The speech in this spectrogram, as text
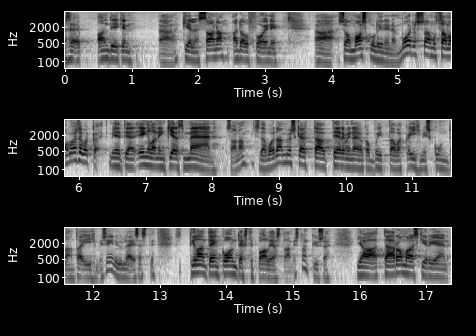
se antiikin kielen sana, adolfoini, se on maskuliininen muodossa, mutta sama kuin se vaikka mietitään englannin kielessä man-sana. Sitä voidaan myös käyttää terminä, joka viittaa vaikka ihmiskuntaan tai ihmisiin yleisesti. Tilanteen konteksti paljastaa, mistä on kyse. Ja tämä romalaiskirjeen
